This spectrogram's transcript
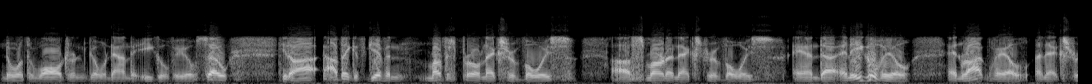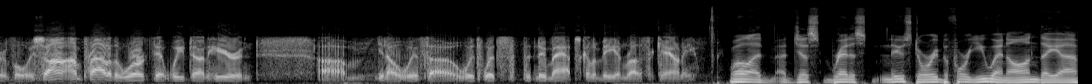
north of Waldron, going down to Eagleville. So, you know, I, I think it's given Murfreesboro an extra voice, uh, Smyrna an extra voice, and uh, and Eagleville and Rockvale an extra voice. So I, I'm proud of the work that we've done here, and um, you know, with uh, with what's the new map's going to be in Rutherford County. Well, I, I, just read a news story before you went on. The uh,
